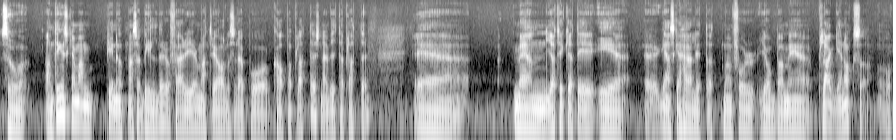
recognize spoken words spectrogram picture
så antingen ska man pinna upp massa bilder och färger och material och sådär på kapaplattor, sådana här vita plattor. Eh, men jag tycker att det är Eh, ganska härligt att man får jobba med plaggen också. Och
